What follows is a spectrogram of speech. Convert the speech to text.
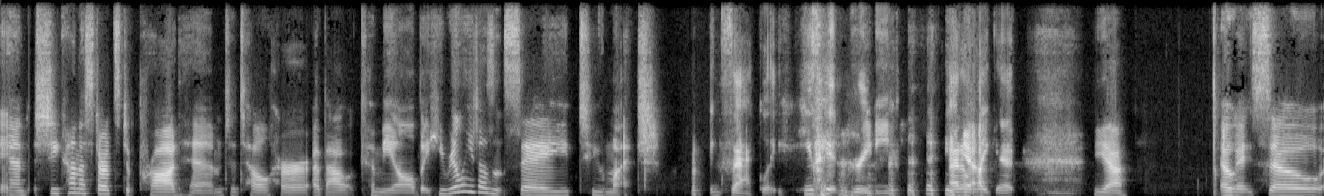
And she kind of starts to prod him to tell her about Camille, but he really doesn't say too much. Exactly. He's getting greedy. I don't yeah. like it. Yeah. Okay, so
